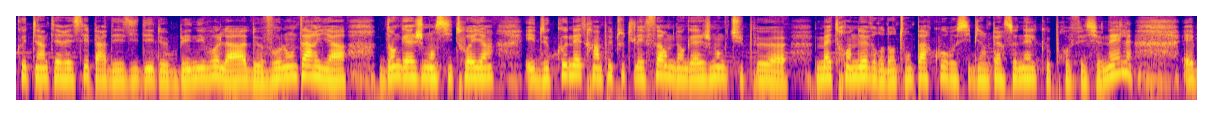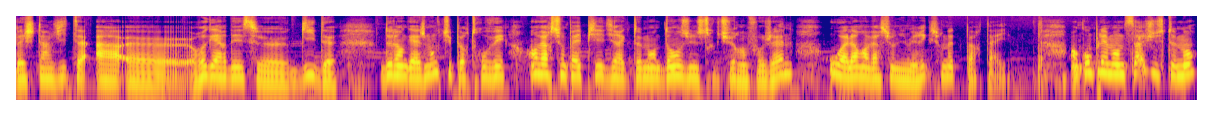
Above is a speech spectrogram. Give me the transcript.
que tu es intéressé par des idées de bénévolat, de volontariat, d'engagement citoyen et de connaître un peu toutes les formes d'engagement que tu peux mettre en œuvre dans ton parcours aussi bien personnel que professionnel, eh ben, je t'invite à euh, regarder ce guide de l'engagement que tu peux retrouver en version papier directement dans une structure infogène ou alors en version numérique sur notre portail. En complément de ça, justement,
